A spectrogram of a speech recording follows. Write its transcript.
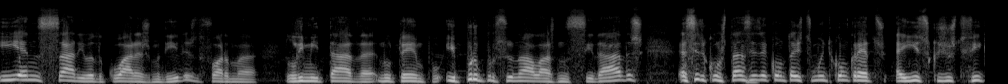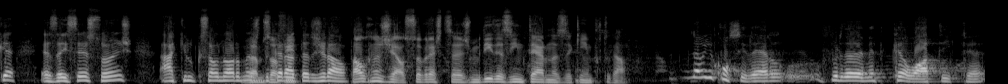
e é necessário adequar as medidas de forma limitada no tempo e proporcional às necessidades, a circunstâncias e contextos muito concretos. É isso que justifica as exceções àquilo que são normas Vamos de caráter geral. Paulo Rangel, sobre estas medidas internas aqui em Portugal. Não, eu considero verdadeiramente caótica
